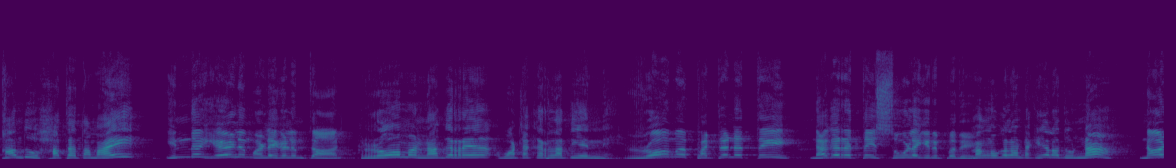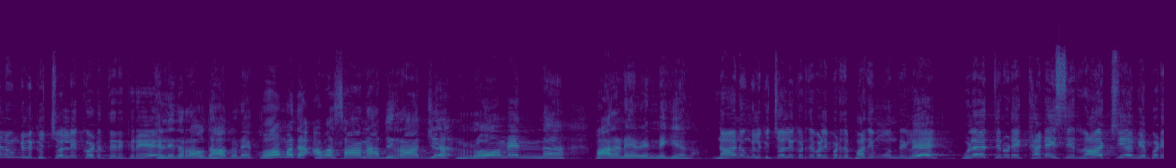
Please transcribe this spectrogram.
කඳු හත තමයි இந்த ஏழு மலைகளும் தான் රෝම නගරය වට කරලා තියෙන්නේ. ரோம பட்டணத்தை நகரத்தை சூழ இருப்பது මං ඔගලන්ට කියලා දුන්නා நான் உங்களுக்கு சொல்லிக் கொடுத்திருக்கிறேன் එල්ලිදරව දහතුනේ කෝමද අවසාන අධිරාජ්‍ය රෝමෙන් පාලනය වෙන්න කියලා. நான் உங்களுக்கு சொல்லிக் கொடுத்த வெளிப்படுத்தல் பதிமூன்றிலே உலகத்தினுடைய கடைசி ராஜ்யம் எப்படி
